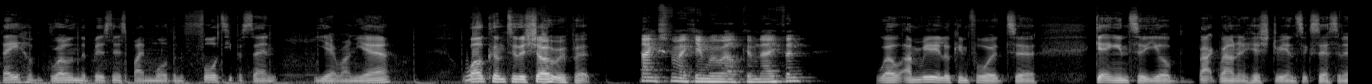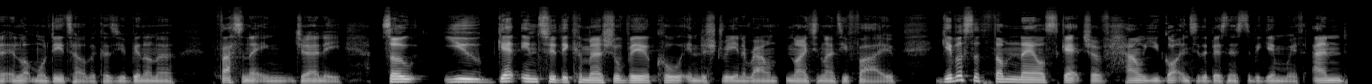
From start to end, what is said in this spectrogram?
they have grown the business by more than 40% year on year. Welcome to the show, Rupert. Thanks for making me welcome, Nathan. Well, I'm really looking forward to getting into your background and history and success in a, in a lot more detail because you've been on a fascinating journey. So, you get into the commercial vehicle industry in around 1995. Give us a thumbnail sketch of how you got into the business to begin with, and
